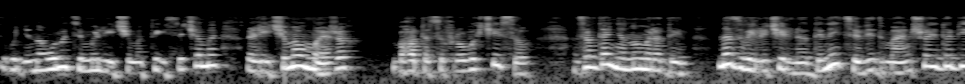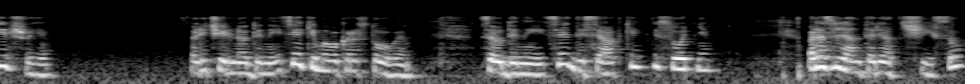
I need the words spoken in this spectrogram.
Сьогодні на уроці ми лічимо тисячами, лічимо в межах багатоцифрових чисел. Завдання номер один. Назви лічильні одиниці від меншої до більшої. Лічильні одиниці, які ми використовуємо, це одиниці, десятки і сотні. Розгляньте ряд чисел.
